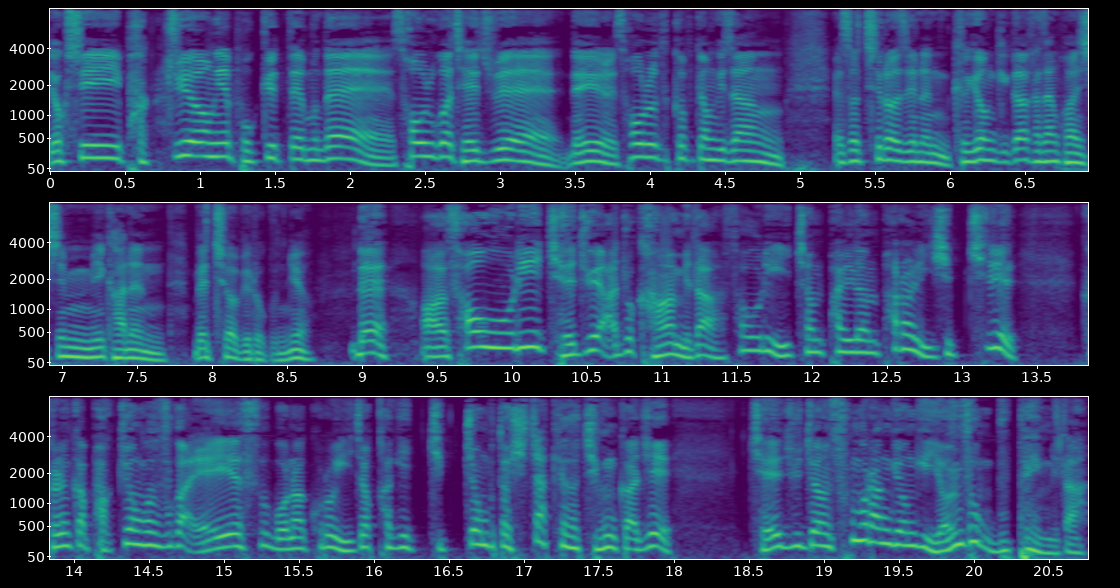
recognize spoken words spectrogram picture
역시 박주영의 복귀 때문에 서울과 제주의 내일 서울 월드컵 경기장에서 치러지는 그 경기가 가장 관심이 가는 매치업이로군요. 네, 어, 서울이 제주에 아주 강합니다. 서울이 2008년 8월 27일 그러니까 박주영 선수가 AS 모나코로 이적하기 직전부터 시작해서 지금까지 제주전 21경기 연속 무패입니다.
